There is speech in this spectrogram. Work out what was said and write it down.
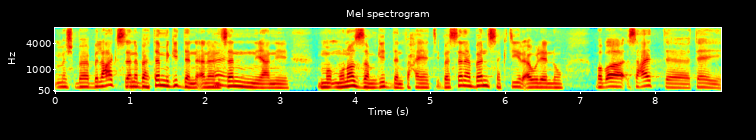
مش ب... بالعكس أنا بهتم جدا أنا إيه. إنسان يعني م... منظم جدا في حياتي بس أنا بنسى كتير قوي لأنه ببقى ساعات آه، تايه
